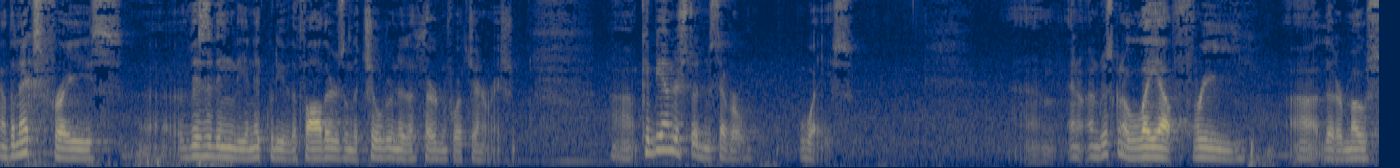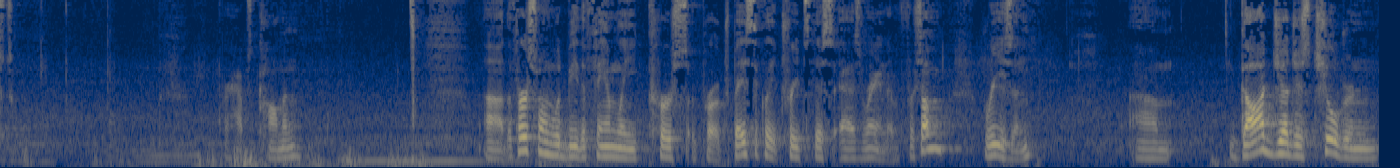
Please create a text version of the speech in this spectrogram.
Now, the next phrase, uh, visiting the iniquity of the fathers and the children of the third and fourth generation, uh, could be understood in several ways. Um, and I'm just going to lay out three uh, that are most perhaps common. Uh, the first one would be the family curse approach. Basically, it treats this as random. For some reason, um, God judges children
